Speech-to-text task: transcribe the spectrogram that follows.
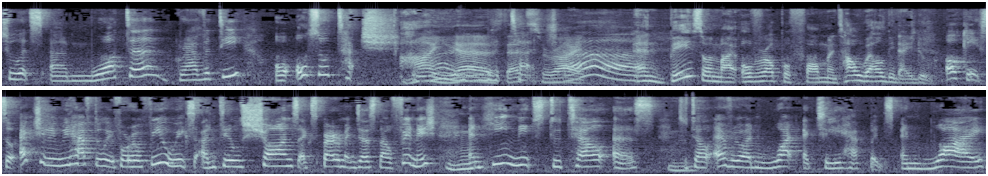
towards um, water, gravity, or also touch. Ah, remember yes, that's touch. right. Ah. And based on my overall performance, how well did I do? Okay, so actually we have to wait for a few weeks until Sean's experiment just now finished Mm-hmm. and he needs to tell us, to tell everyone what actually happens and why,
